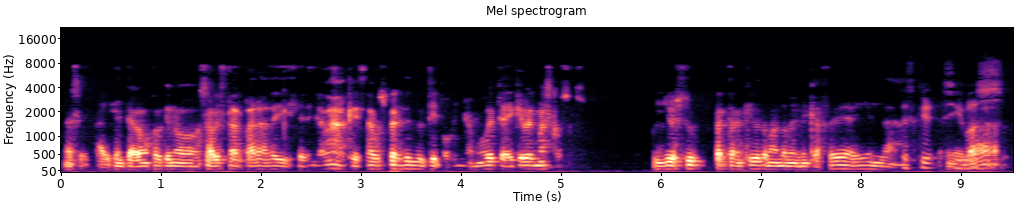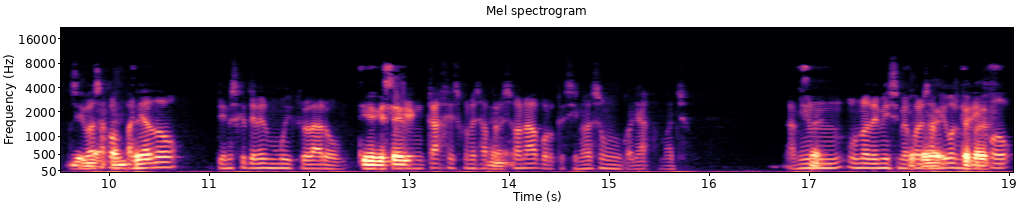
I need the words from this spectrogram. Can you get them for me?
No sé, hay gente a lo mejor que no sabe estar parada y dice, venga, va, que estamos perdiendo el tiempo, venga, muévete, hay que ver más cosas. Y yo estoy tranquilo tomándome mi café ahí en la. Es que si vas, bar, si vas gente. acompañado, tienes que tener muy claro Tiene que ser. que encajes con esa Eh. persona, porque si no es un coñazo, macho. A mí Sí. un- uno de mis mejores puede- amigos me puede dijo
